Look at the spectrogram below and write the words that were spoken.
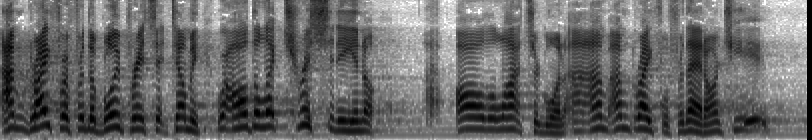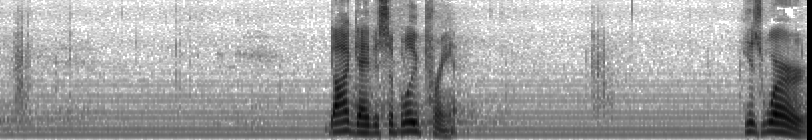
am grateful for the blueprints that tell me where all the electricity and all, all the lights are going. I, I'm, I'm grateful for that, aren't you? God gave us a blueprint His Word.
